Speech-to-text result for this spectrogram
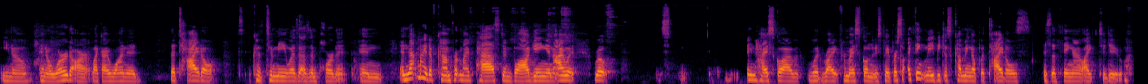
you know, in a word art. Like I wanted the title because to me was as important and and that might have come from my past in blogging and i would wrote in high school, I would, would write for my school newspaper. So I think maybe just coming up with titles is a thing I like to do.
